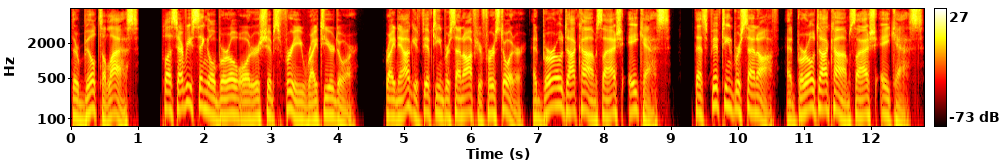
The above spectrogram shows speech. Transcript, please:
they're built to last. Plus, every single Burrow order ships free right to your door. Right now, get 15% off your first order at burrow.com slash ACAST. That's 15% off at burrow.com slash ACAST.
